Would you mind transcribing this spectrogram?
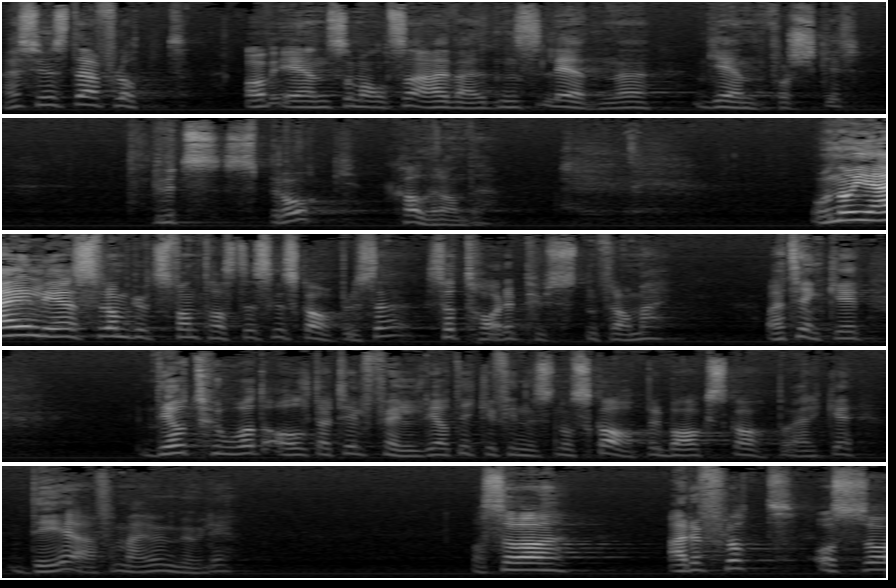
Jeg syns det er flott av en som altså er verdens ledende genforsker. Guds språk, kaller han det. Og Når jeg leser om Guds fantastiske skapelse, så tar det pusten fra meg. Og jeg tenker, Det å tro at alt er tilfeldig, at det ikke finnes noen skaper bak skaperverket, det er for meg umulig. Og så er det flott, også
